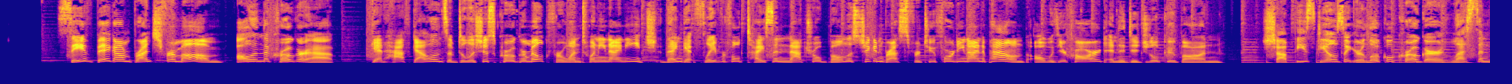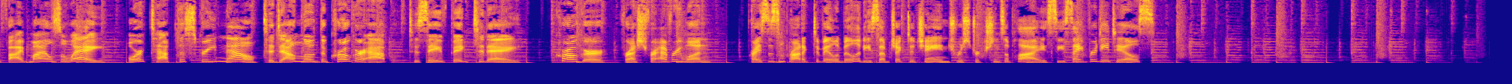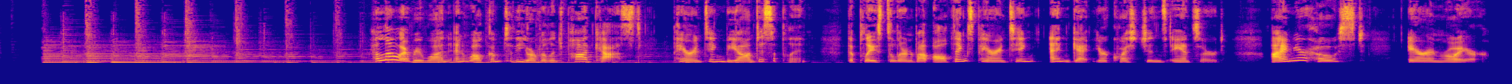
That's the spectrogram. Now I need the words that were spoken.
Save big on brunch for mom, all in the Kroger app. Get half gallons of delicious Kroger milk for 129 each, then get flavorful Tyson natural boneless chicken breasts for 249 a pound, all with your card and a digital coupon. Shop these deals at your local Kroger, less than 5 miles away, or tap the screen now to download the Kroger app to save big today. Kroger, fresh for everyone. Prices and product availability subject to change. Restrictions apply. See site for details. Hello, everyone, and welcome to the Your Village podcast, Parenting Beyond Discipline, the place to learn about all things parenting and get your questions answered. I'm your host, Erin Royer.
